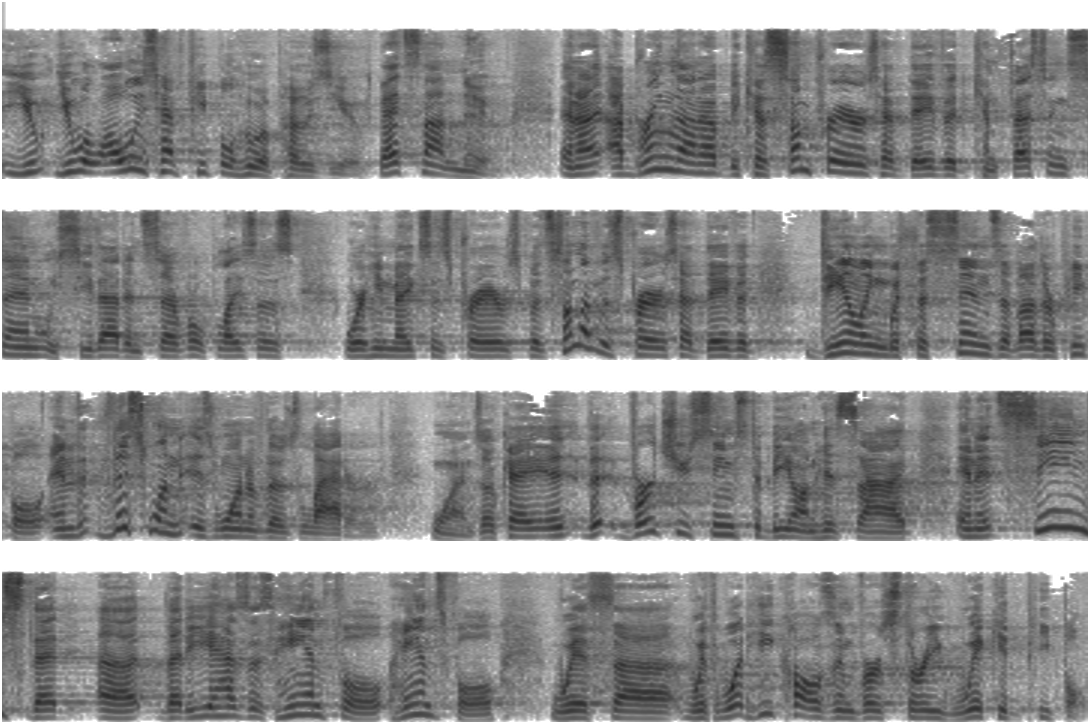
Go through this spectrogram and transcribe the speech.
you, you will always have people who oppose you. That's not new. And I, I, bring that up because some prayers have David confessing sin. We see that in several places where he makes his prayers. But some of his prayers have David dealing with the sins of other people. And this one is one of those latter ones, okay? It, the, virtue seems to be on his side, and it seems that, uh, that he has his handful, hands full with, uh, with what he calls in verse 3 wicked people.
